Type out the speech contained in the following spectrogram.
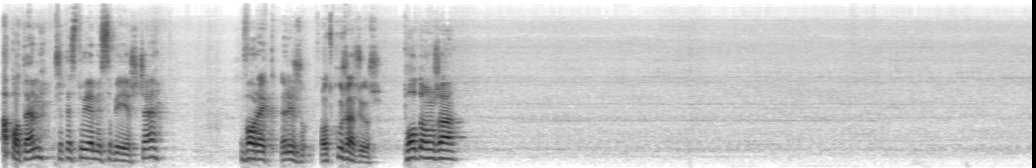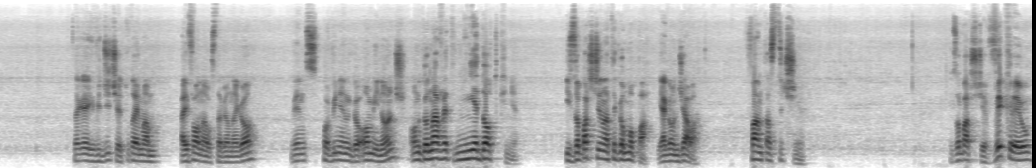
A potem przetestujemy sobie jeszcze worek ryżu. Odkurzacz już podąża. Tak jak widzicie, tutaj mam iPhone'a ustawionego, więc powinien go ominąć. On go nawet nie dotknie. I zobaczcie na tego mopa, jak on działa. Fantastycznie. Zobaczcie, wykrył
